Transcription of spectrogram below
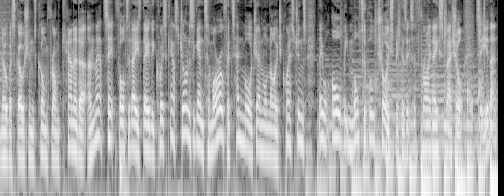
Nova Scotians come from Canada. And that's it for today's Daily Quizcast. Join us again tomorrow for 10 more general knowledge questions. They will all be multiple choice because it's a Friday special. See you then.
